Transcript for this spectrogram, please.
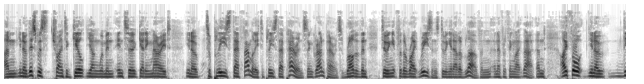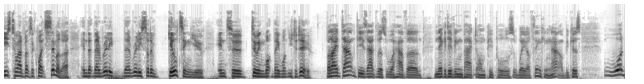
And, you know, this was trying to guilt young women into getting married, you know, to please their family, to please their parents and grandparents, rather than doing it for the right reasons, doing it out of love and, and everything like that. And I thought, you know, these two adverts are quite similar in that they're really, they're really sort of guilting you into doing what they want you to do. But I doubt these adverts will have a negative impact on people's way of thinking now because what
